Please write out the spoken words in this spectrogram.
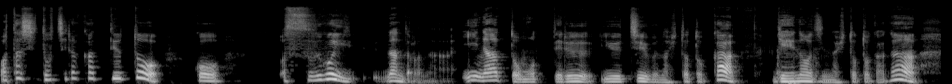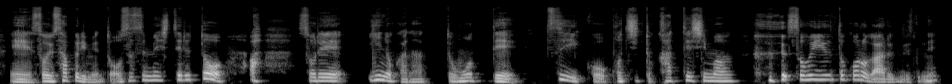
私どちらかっていうと、こう、すごい、なんだろうな、いいなと思ってる YouTube の人とか、芸能人の人とかが、えーそういうサプリメントをおすすめしてると、あ、それいいのかなって思って、ついこうポチッと買ってしまう。そういうところがあるんですね。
